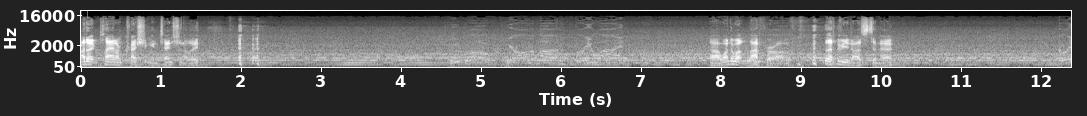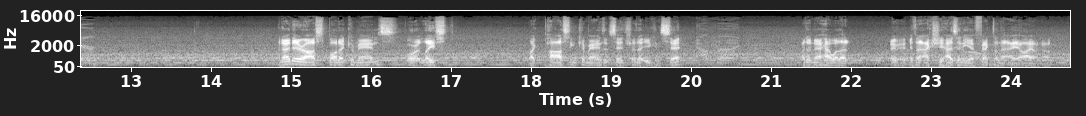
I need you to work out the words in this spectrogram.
I don't plan on crashing intentionally. Keep low. You're on the bottom. Uh, I wonder what lap we're on. That'd be nice to know. Clear. I know there are spotter commands, or at least like passing commands, etc., that you can set. I don't know how well that, if that actually has any effect on the AI or not.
